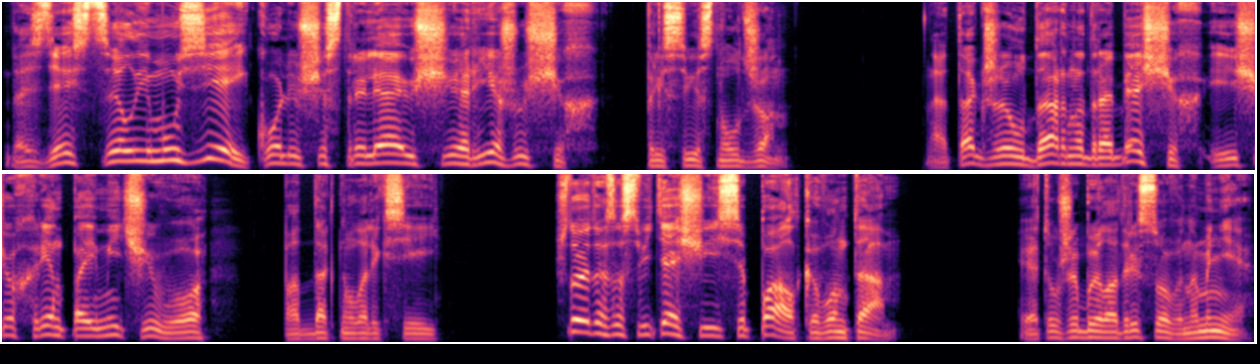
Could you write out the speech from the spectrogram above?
да здесь целый музей, колюще-стреляющие, режущих», — присвистнул Джон. «А также ударно-дробящих и еще хрен пойми чего», — поддакнул Алексей. Что это за светящаяся палка вон там? Это уже было адресовано мне.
